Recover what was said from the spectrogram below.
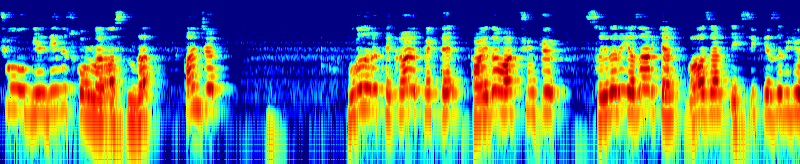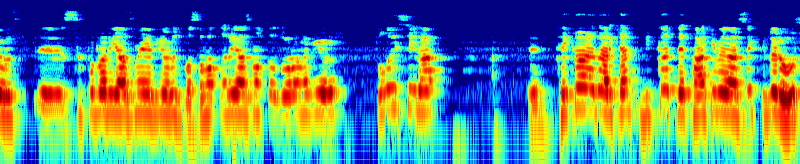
çoğu bildiğiniz konular aslında. Ancak buraları tekrar etmekte fayda var. Çünkü sayıları yazarken bazen eksik yazabiliyoruz. E, sıfırları yazmayabiliyoruz. Basamakları yazmakta zorlanabiliyoruz. Dolayısıyla e, tekrar ederken dikkatle takip edersek güzel olur.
